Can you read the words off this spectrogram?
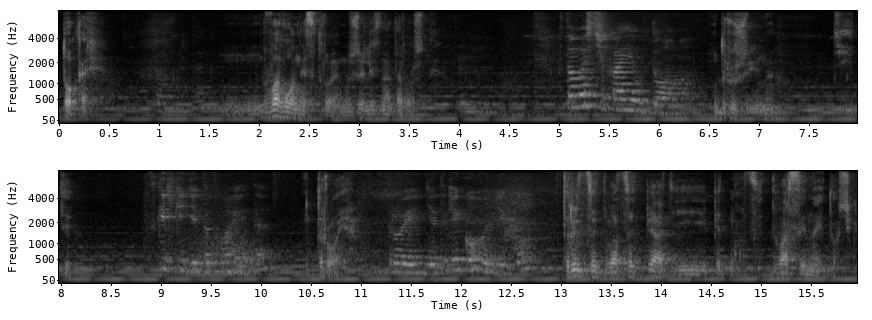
токарь. Вагоны строим, железнодорожные. Хто вас чекає вдома? Дружина, діти, Скільки діток маєте? троє. Троє діток. Якого віку? 30, 25 и 15. Два сына и дочка.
